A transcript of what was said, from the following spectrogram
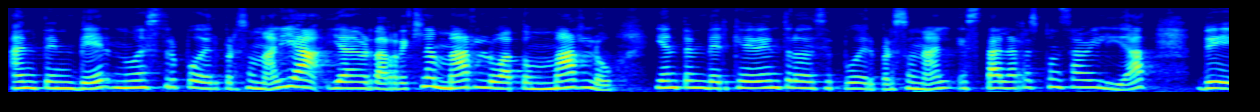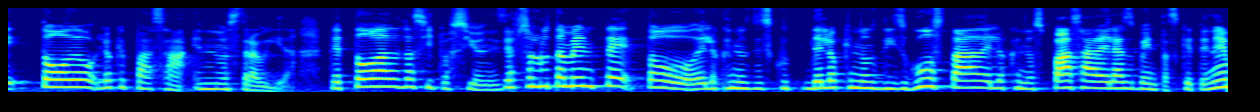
a entender nuestro poder personal y a, de verdad reclamarlo, a tomarlo y a entender que dentro de ese poder personal está la responsabilidad de todo lo que pasa en nuestra vida, de todas las situaciones, de absolutamente todo, de lo que nos, de lo que nos disgusta, de lo que nos pasa, de las ventas que tenemos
